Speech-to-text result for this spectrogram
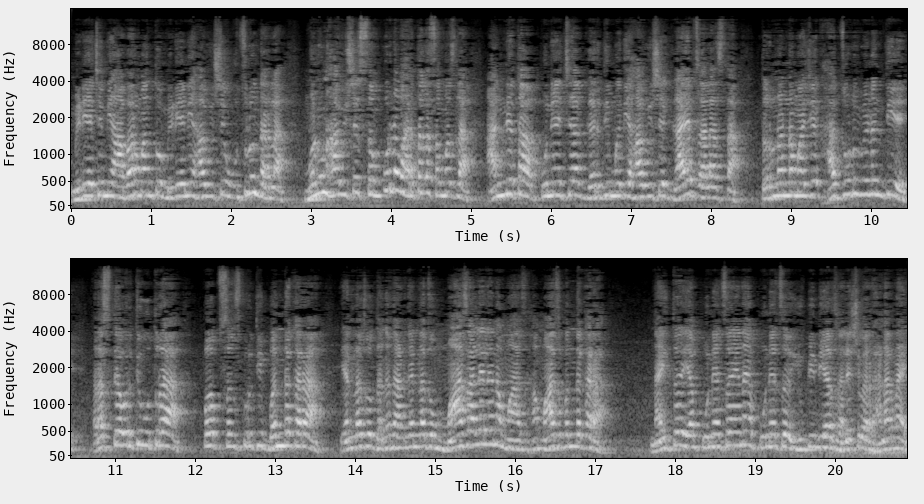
मीडियाचे मी आभार मानतो. मीडियाने हा विषय उचलून धरला. म्हणून हा विषय संपूर्ण भारताला समजला. अन्यथा पुण्याच्या गर्दीमध्ये हा विषय गायब झाला असता. तरुणांना माझी एक हात जोडून विनंती आहे. रस्त्यावरती उतरा. पब संस्कृती बंद करा. यांना जो धनदांडग्यांना जो माज आलेला आहे ना माज हा माज बंद करा. नाहीतर या पुण्याचं आहे ना पुण्याचं युपी बिहार झाल्याशिवाय राहणार नाही.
